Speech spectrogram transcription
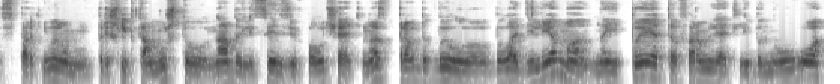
с партнером пришли к тому, что надо лицензию получать. У нас, правда, был, была дилемма на ИП это оформлять, либо на УО.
